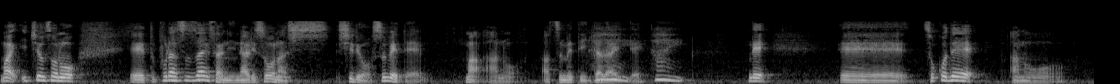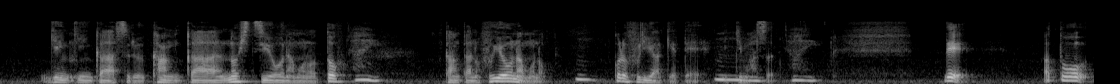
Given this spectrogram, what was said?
まあ、一応その、えーと、プラス財産になりそうな資料をすべて、まあ、あの集めていただいて、はい。はい、でえー、そこであの現金化する単価の必要なものと、はい、単価の不要なもの、うん、これを振り分けていきます。うん。はい、で、あと、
